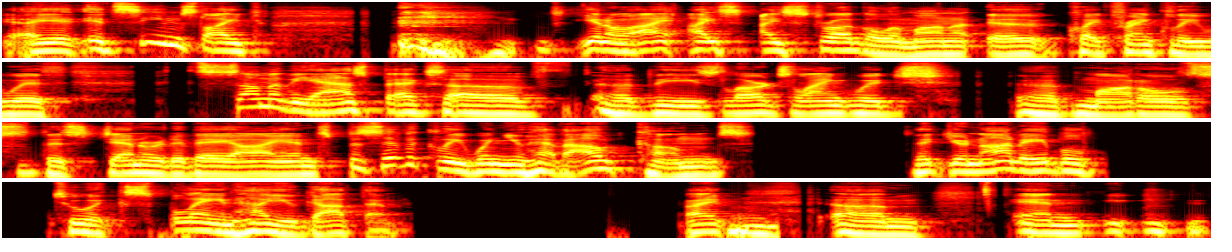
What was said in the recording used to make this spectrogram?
yeah it, it seems like you know, I, I, I struggle, Amana, uh, quite frankly, with some of the aspects of uh, these large language uh, models, this generative AI, and specifically when you have outcomes that you're not able to explain how you got them. Right. Mm-hmm. Um, and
